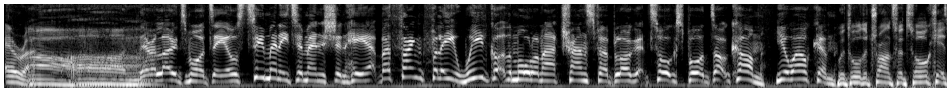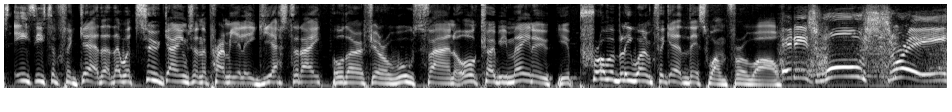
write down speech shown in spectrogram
error. Oh, There are loads more deals, too many to mention here, but thankfully we've got them all on our transfer blog at talksport.com. You're welcome. With all the transfer talk, it's easy to forget that there were two games in the Premier League yesterday. Although, if you're a Wolves fan or Kobbie Mainoo, you probably won't forget this one for a while. It is Wolves 3,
